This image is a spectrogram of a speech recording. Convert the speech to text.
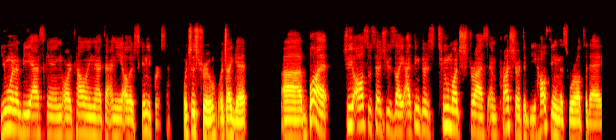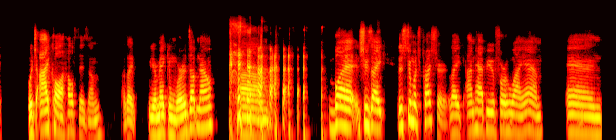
You wouldn't be asking or telling that to any other skinny person," which is true, which I get. Uh, but she also said she was like, "I think there's too much stress and pressure to be healthy in this world today," which I call healthism. I was like, "You're making words up now." Um, but she was like, there's too much pressure. Like I'm happy for who I am, and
